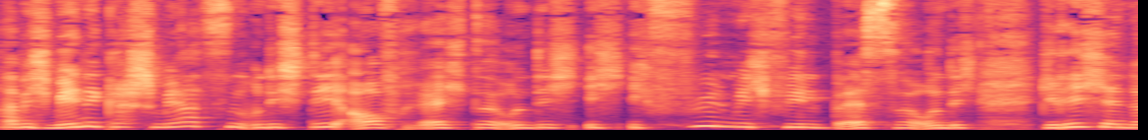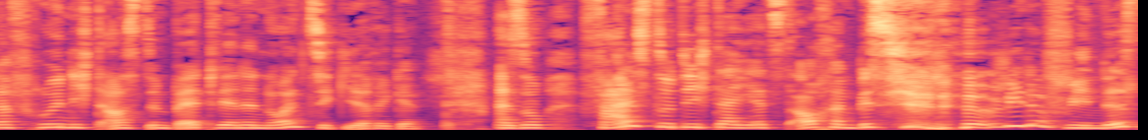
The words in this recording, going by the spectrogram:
habe ich weniger Schmerzen und ich stehe aufrechter und ich, ich, ich fühle mich viel besser und ich grieche in der Früh nicht aus dem Bett wie eine 90-Jährige. Also, falls du dich da jetzt auch ein bisschen wiederfindest,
